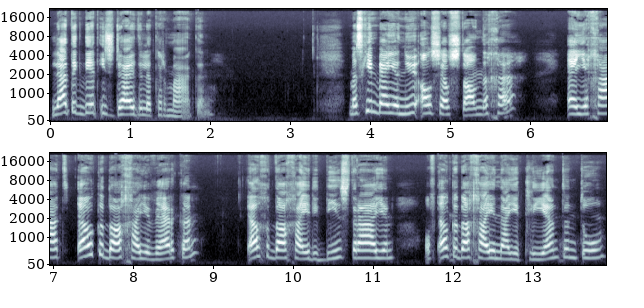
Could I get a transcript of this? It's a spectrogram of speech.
Laat ik dit iets duidelijker maken. Misschien ben je nu al zelfstandige en je gaat elke dag ga je werken. Elke dag ga je die dienst draaien of elke dag ga je naar je cliënten toe.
